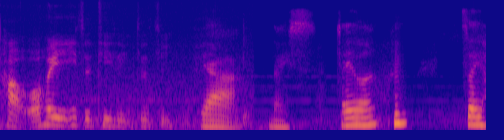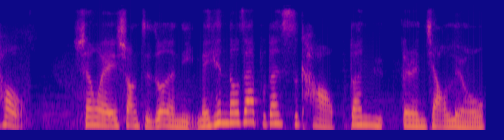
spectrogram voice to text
好，我会一直提醒自己。Yeah，nice，加油啊！最后，身为双子座的你，每天都在不断思考、不断与跟人交流，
